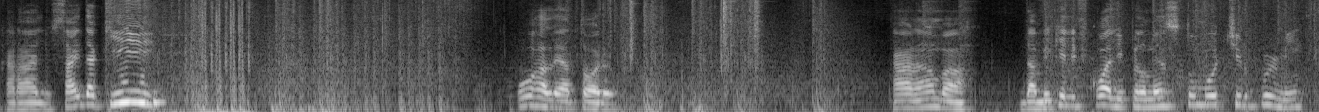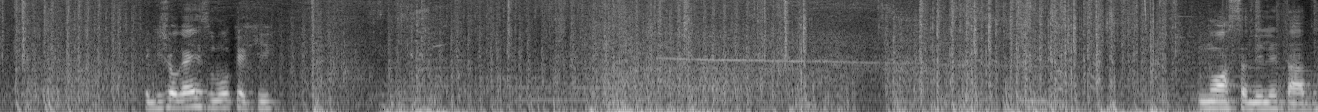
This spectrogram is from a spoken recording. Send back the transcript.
Caralho, sai daqui! Porra, aleatório. Caramba. Ainda bem que ele ficou ali, pelo menos tomou tiro por mim. Tem que jogar smoke aqui. Nossa, deletado.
